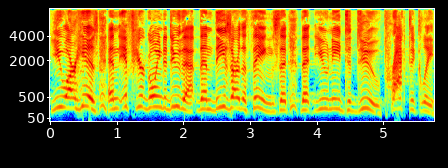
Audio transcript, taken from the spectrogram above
You are His. And if you're going to do that, then these are the things that, that you need to do, practically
